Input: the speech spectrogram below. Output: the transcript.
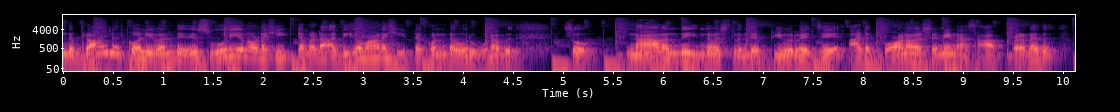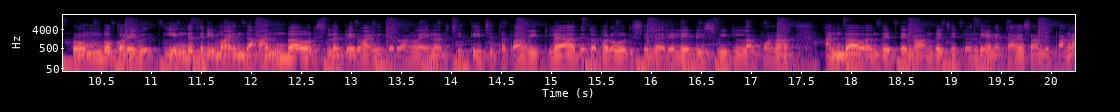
இந்த பிராய்லர் கோழி வந்து சூரியனோட ஹீட்டை விட அதிகமான ஹீட்டை கொண்ட ஒரு உணவு. ஸோ நான் வந்து இந்த வருஷத்துலேருந்தே பியூர் வெஜ்ஜு அடு போன வருஷமே நான் சாப்பிட்றது ரொம்ப குறைவு. எங்கே தெரியுமா இந்த அன்பாக ஒரு சில பேர் வாங்கி தருவாங்களே என்னோடய சித்தி சித்தப்பா வீட்டில் அதுக்கப்புறம் ஒரு சில ரிலேட்டிவ்ஸ் வீட்டிலலாம் போனால் அன்பாக வந்துட்டு நான்வெஜ் வந்து எனக்காக சமைப்பாங்க.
